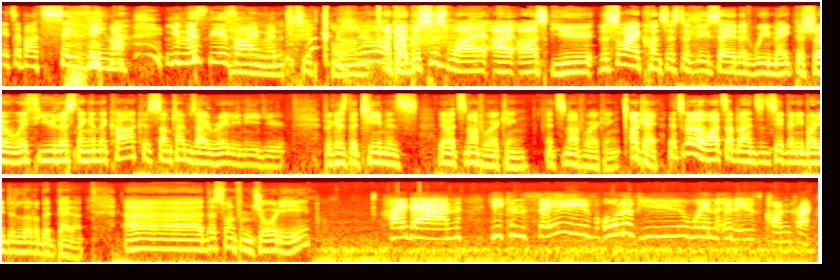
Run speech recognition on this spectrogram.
It's about saving. You missed the assignment. Okay, this is why I ask you. This is why I consistently say that we make the show with you listening in the car because sometimes I really need you because the team is, you know, it's not working. It's not working. Okay, let's go to the WhatsApp lines and see if anybody did a little bit better. Uh, this one from Geordie. Hi, Dan. He can save all of you when it is contract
